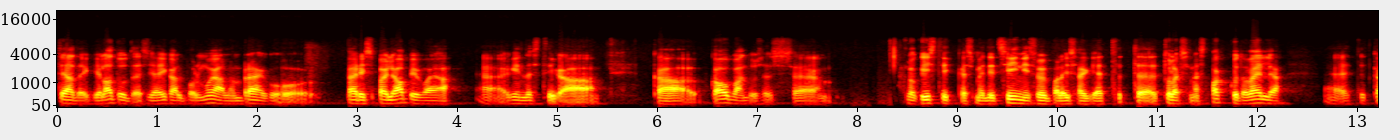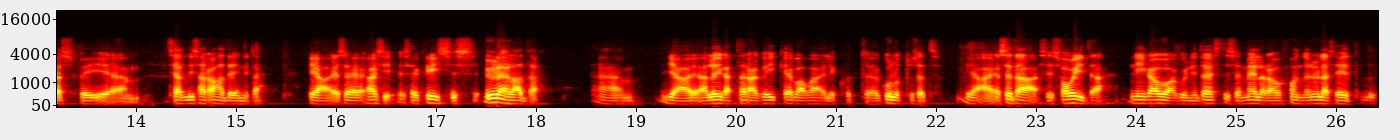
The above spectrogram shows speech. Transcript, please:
teadagi ladudes ja igal pool mujal on praegu päris palju abi vaja. Äh, kindlasti ka, ka kaubanduses, äh, logistikas, meditsiinis võib-olla isegi, et, et tuleks ennast pakkuda välja, et, et kasvõi sealt lisaraha teenida ja, ja see asi, see kriis siis üle elada ja, ja lõigata ära kõik ebavajalikud äh, kulutused. Ja, ja seda siis hoida nii kaua, kuni tõesti see meelerahufond on üles ehitatud,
